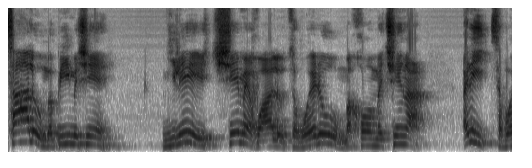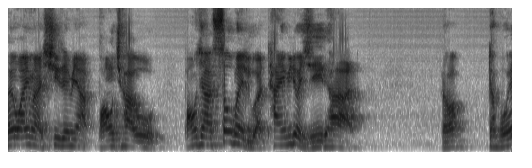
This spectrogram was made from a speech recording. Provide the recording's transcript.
စားလို့မပြီးမချင်းညီလေးရှင်းမယ်ကွာလို့ဇပွဲတို့မခေါ်မချင်းကအဲ့ဒီဇပွဲဝိုင်းမှာရှိသမျှဘောင်ချာကိုဘောင်ချာစုပ်မဲ့လူကထိုင်ပြီးတော့ရေးထားတာနော်တပွဲ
